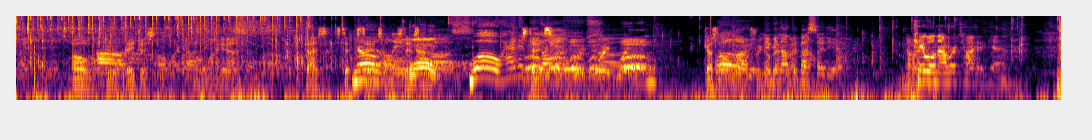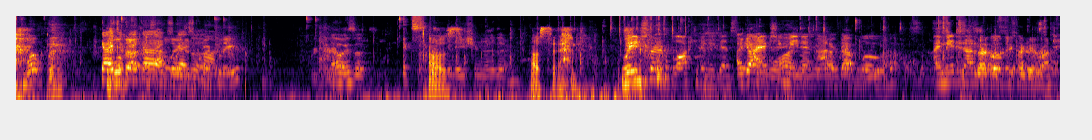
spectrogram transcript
nice. Oh, dude, Ah, they just. Oh my god. Oh my just god. Guys, stay, No. stay at home, stay at home. Whoa. Whoa, how did Stay- we Whoa, whoa, whoa, Wait, whoa. Guys, we're all Well, low uh, if we go maybe not right the best now. idea. Alright. Okay, well now we're tied again. Well, Guys, Well, okay, guys, guys, come on. That was a extermination right there. That was sad. Wade started block hitting against me. I I, actually one. made it I mean, out of got the globe. I made it out of the Guys, globe and started running.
